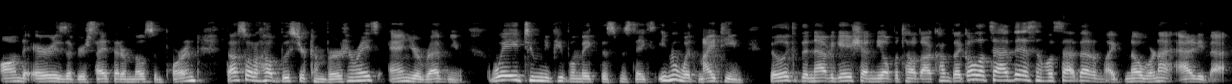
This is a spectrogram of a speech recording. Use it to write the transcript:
on the areas of your site that are most important. That's what will help boost your conversion rates and your revenue. Way too many people make this mistakes. Even with my team, they look at the navigation at neilpatel.com, like, oh, let's add this and let's add that. I'm like, no, we're not adding that.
